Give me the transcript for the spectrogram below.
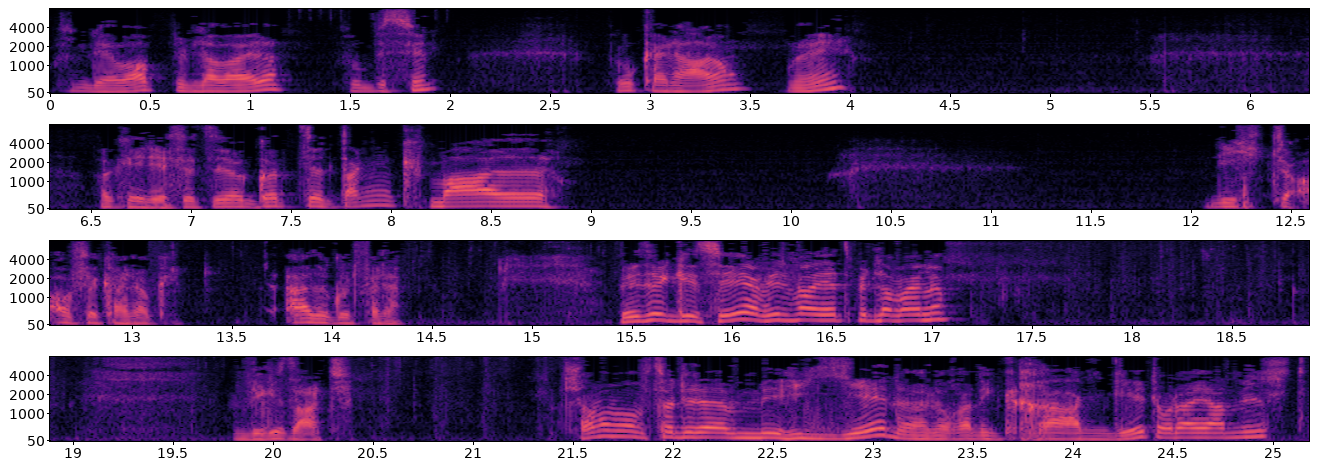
Was ist denn der überhaupt mittlerweile? So ein bisschen. So, keine Ahnung. Nee. Okay, der ist jetzt ja Gott sei Dank mal nicht auf der Karte. Okay. Also gut, weiter. Wir sind gesehen, auf jeden Fall jetzt mittlerweile. Wie gesagt, schauen wir mal, ob es der Hyäne noch an den Kragen geht oder ja nicht.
